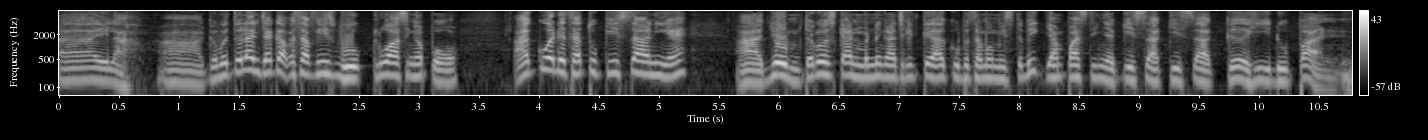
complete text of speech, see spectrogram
Ailah. Ah kebetulan cakap pasal Facebook keluar Singapura. Aku ada satu kisah ni eh Ha, jom teruskan mendengar cerita aku bersama Mr. Big yang pastinya kisah-kisah kehidupan.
